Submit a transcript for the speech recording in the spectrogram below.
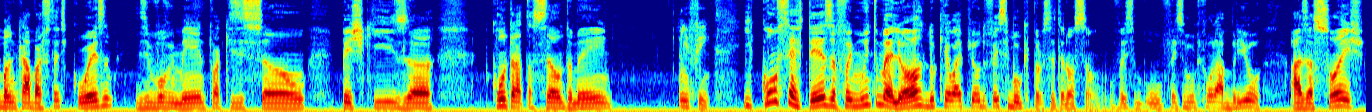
bancar bastante coisa, desenvolvimento, aquisição, pesquisa, contratação também, enfim. E com certeza foi muito melhor do que o IPO do Facebook, para você ter noção. O Facebook, o Facebook, quando abriu as ações,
